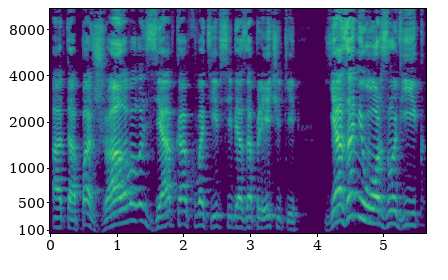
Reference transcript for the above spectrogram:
а та пожаловалась, зябко обхватив себя за плечики. «Я замерзла, Вик!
